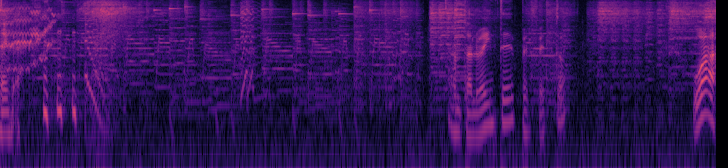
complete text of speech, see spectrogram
Venga. Anta el 20, perfecto. ¡Guau!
